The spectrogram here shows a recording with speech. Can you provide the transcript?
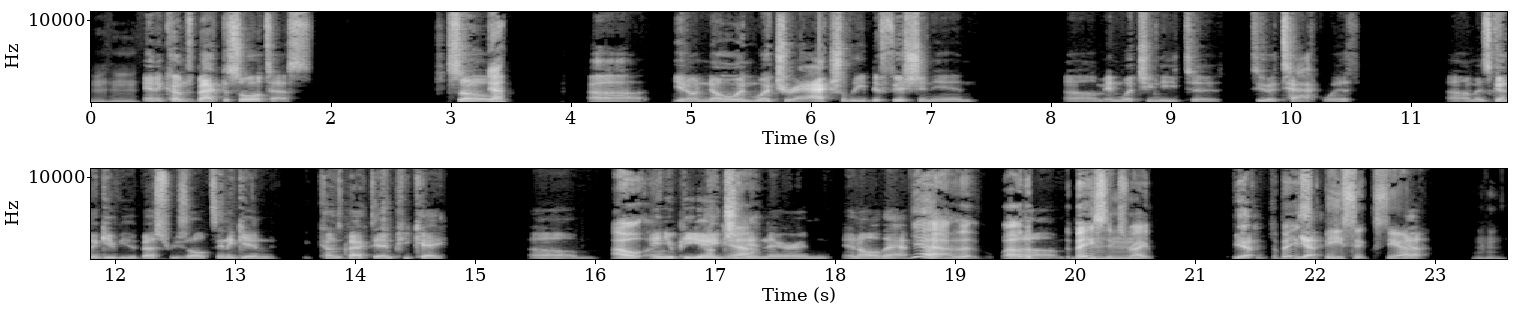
Mhm. and it comes back to soil tests so Yeah. uh, you know knowing what you're actually deficient in um, and what you need to to attack with um, is going to give you the best results and again it comes back to NPK um, I'll, and your pH yeah. in there and and all that. But, yeah. The, well, the, um, the basics, Mhm. right? Yeah. The basics. Yeah. Basics, yeah. Yeah. Mhm.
